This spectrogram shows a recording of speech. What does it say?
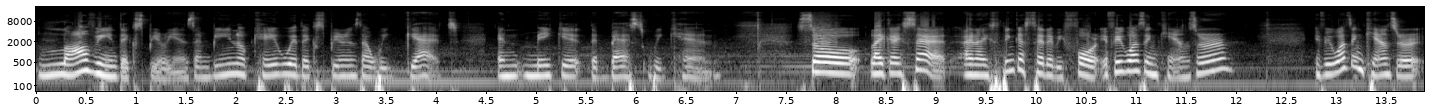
loving the experience and being okay with the experience that we get and make it the best we can. So, like I said, and I think I said it before, if it wasn't cancer, if it wasn't cancer,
